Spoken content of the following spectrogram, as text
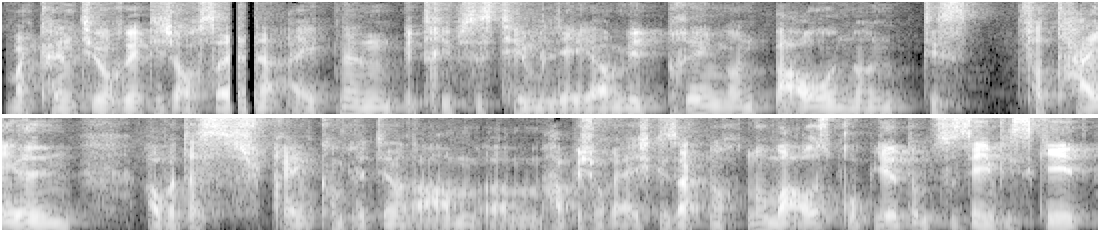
Man kann theoretisch auch seine eigenen Betriebssystem-Layer mitbringen und bauen und dies verteilen, aber das sprengt komplett den Rahmen. Ähm, Habe ich auch ehrlich gesagt noch nur mal ausprobiert, um zu sehen, wie es geht,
